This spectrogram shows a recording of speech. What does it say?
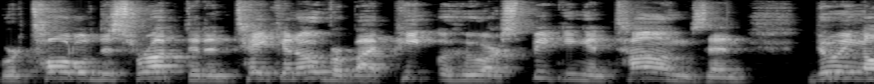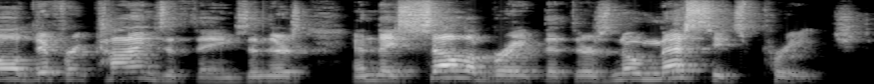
were total disrupted and taken over by people who are speaking in tongues and doing all different kinds of things and there's and they celebrate that there's no message preached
